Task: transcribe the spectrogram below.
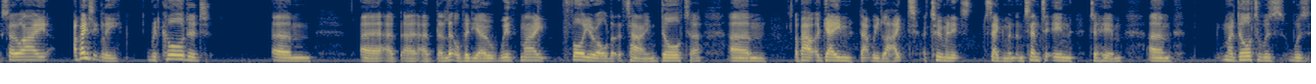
so I I basically recorded um, a, a, a little video with my four year old at the time daughter um, about a game that we liked, a two minute segment, and sent it in to him. Um, my daughter was was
